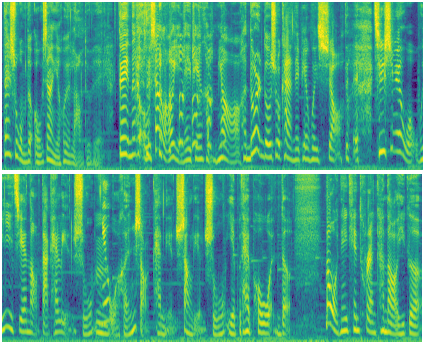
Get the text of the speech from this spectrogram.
但是我们的偶像也会老，对不对？对，那个偶像老矣那篇很妙啊，很多人都说看那篇会笑。对，其实是因为我无意间呢打开脸书，因为我很少看脸上脸书，也不太 po 文的。那我那天突然看到一个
